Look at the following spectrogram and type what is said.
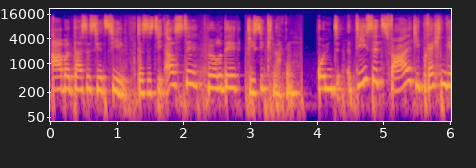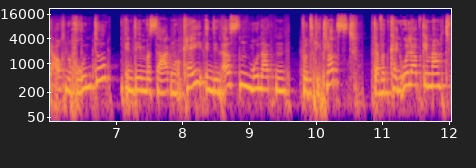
aber das ist Ihr Ziel. Das ist die erste Hürde, die Sie knacken. Und diese Zahl, die brechen wir auch noch runter, indem wir sagen, okay, in den ersten Monaten wird geklotzt, da wird kein Urlaub gemacht,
